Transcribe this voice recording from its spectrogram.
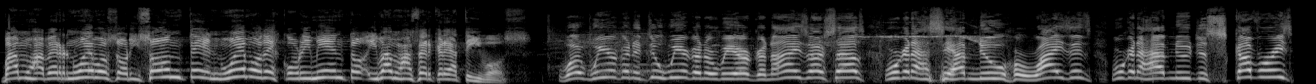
vamos a ver nuevos horizontes, nuevos descubrimientos y vamos a ser creativos. What we are going to do, we are going to reorganize ourselves. We're going to have new horizons. We're going to have new discoveries,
